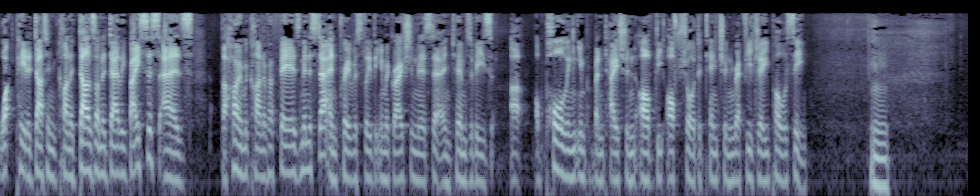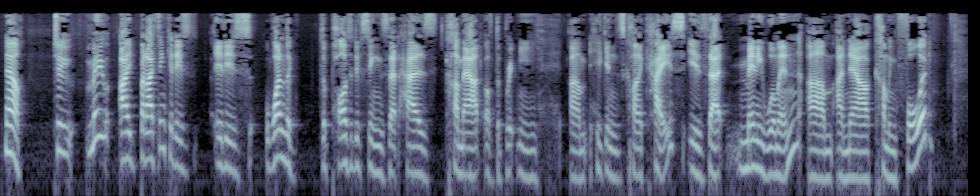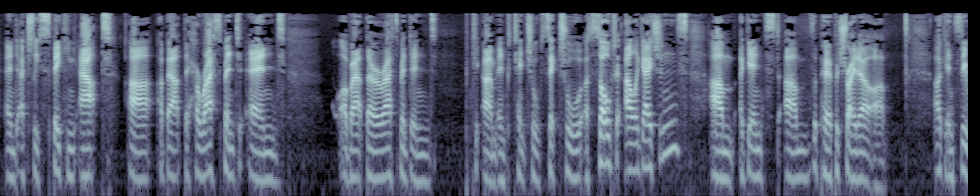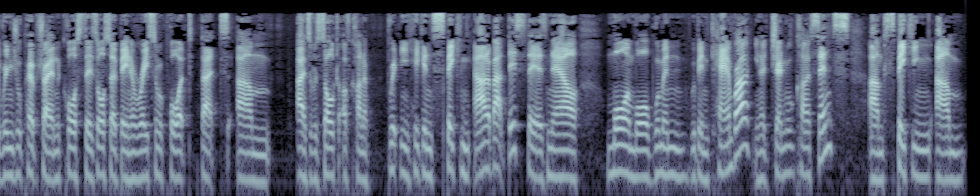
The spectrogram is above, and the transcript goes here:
what Peter Dutton kind of does on a daily basis as the Home kind of Affairs Minister and previously the Immigration Minister in terms of his uh, appalling implementation of the offshore detention refugee policy. Hmm. Now, to move, I, but I think it is, it is one of the, the positive things that has come out of the Brittany um, Higgins kind of case is that many women um, are now coming forward and actually speaking out uh, about the harassment and about the harassment and um, and potential sexual assault allegations um, against um, the perpetrator, uh, against the original perpetrator. And of course, there's also been a recent report that, um, as a result of kind of Brittany Higgins speaking out about this, there's now more and more women within Canberra, in a general kind of sense, um, speaking, um,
